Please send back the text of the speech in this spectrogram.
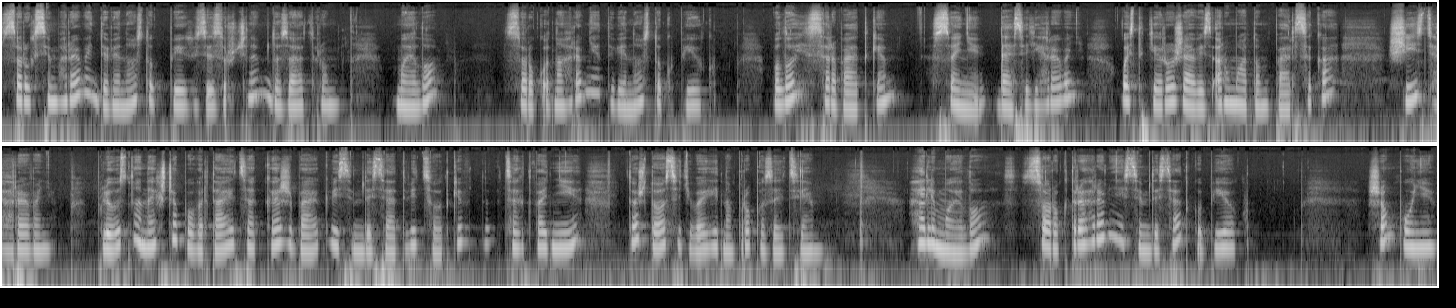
47 гривень 90 копійок зі зручним дозатором. Мило 41 гривня 90 копійок. Вологі серветки сині 10 гривень. Ось такі рожеві з ароматом персика 6 гривень. Плюс на них ще повертається кешбек 80% цих два дні, тож досить вигідна пропозиція. Гель-мило 43 гривні 70 копійок. Шампуні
